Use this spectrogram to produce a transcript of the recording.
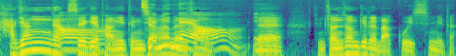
각양각색의 어, 방이 등장하면서 예. 네, 지금 전성기를 맞고 있습니다.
